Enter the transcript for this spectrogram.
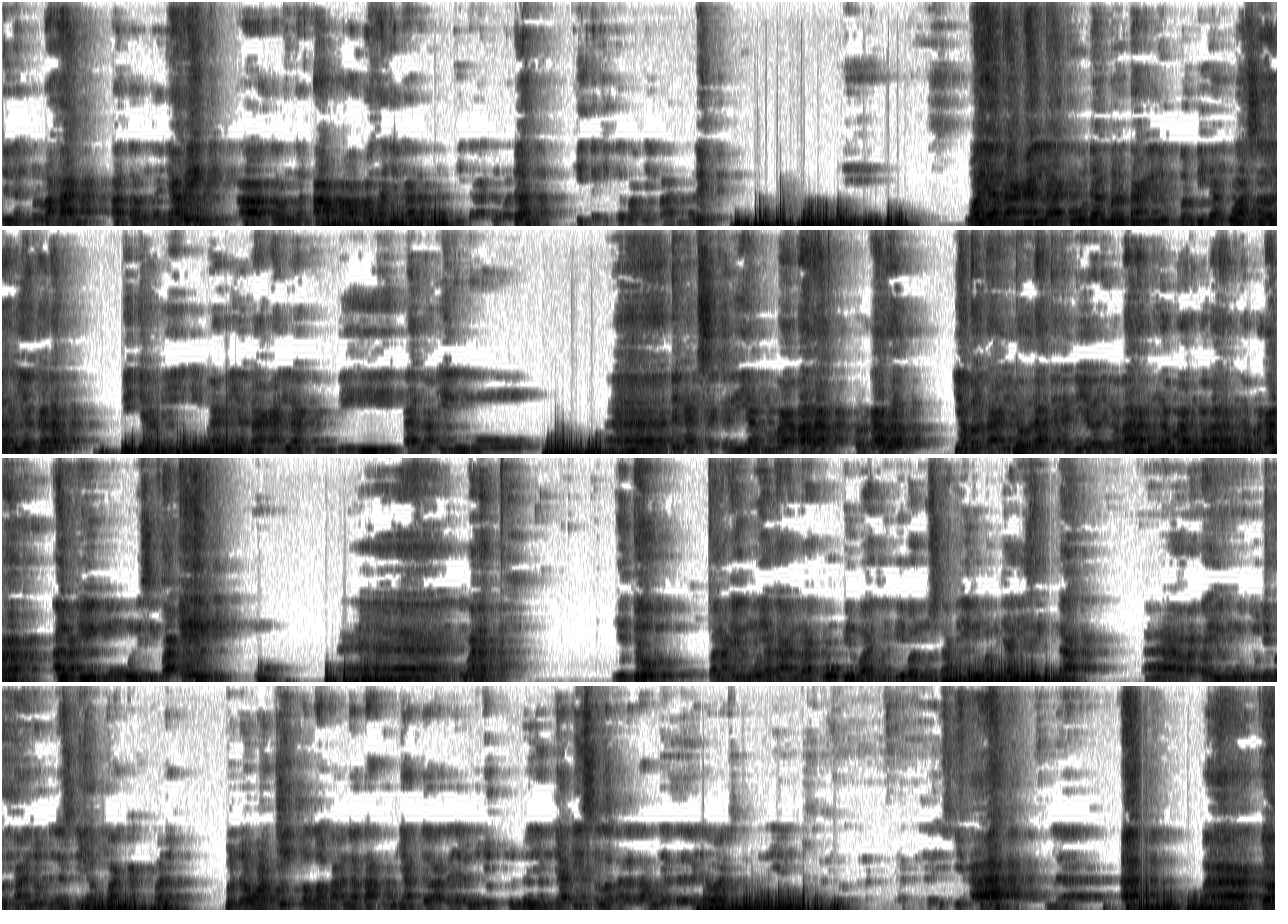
dengan perlahan, atau dengan nyaring, atau dengan apa-apa saja kalam yang tidak ada pada kita kita bab yang Boleh. Wa yata'allaku dan bertakluk berbidang kuasa ia kalam Bijami ima yata'allaku bihi al-ilmu ah, Dengan sekalian ma barang perkara yang bertakluklah dengan dia dengan barang dengan ma dengan barang dengan perkara al-ilmu oleh sifat ilmu ah, mana? Itu Wala ilmu ya ta'allaku bil wajibi wal mustahili wal jaizi. Nah, nah, maka ilmu itu dia bertakluk dengan setiap perkara pada benda wajib Allah Taala tahu nyata atau ada wujud, benda yang jaiz Allah Taala tahu di atas ada jawab, yang. Lah, maka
